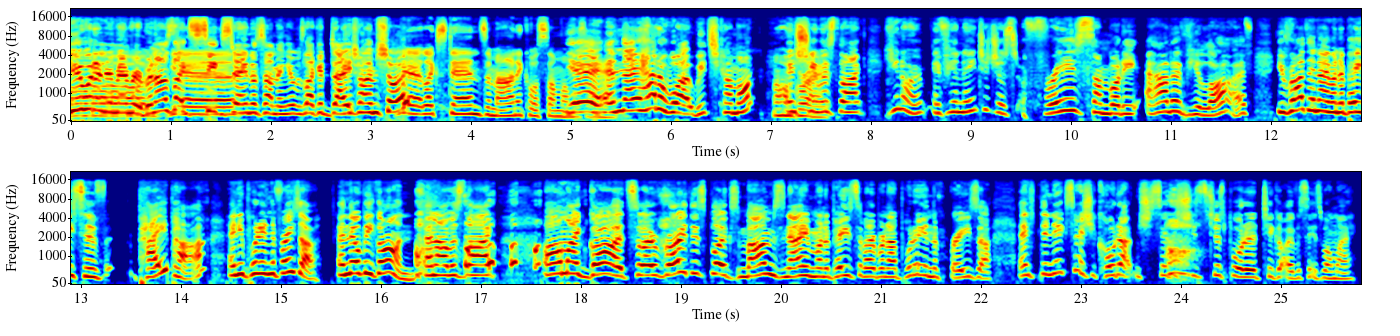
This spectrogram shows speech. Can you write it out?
You wouldn't oh, remember it. When I was yeah. like 16 or something, it was like a daytime show. Yeah, like Stan Zemanek or someone. Yeah, and they had a white witch come on, Oh, and she was like, you know, if you need to just freeze somebody out of your life, you write their name on a piece of paper and you put it in the freezer, and they'll be gone. And I was like, oh my god! So I wrote this bloke's mum's name on a piece of paper and I put it in the freezer. And the next day she called up and she said she's just bought a ticket overseas one way.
